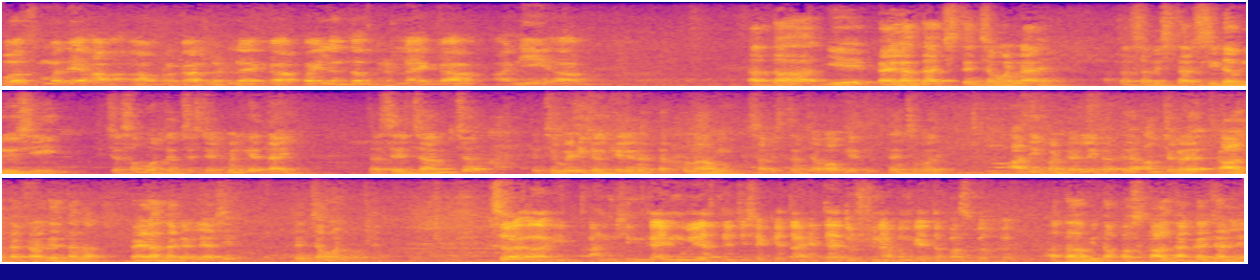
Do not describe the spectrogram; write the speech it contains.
बसमध्ये हा हा प्रकार घडलाय का? पहिल्यांदाच घडलाय का? आणि आता हे पहिल्यांदाच त्यांचं म्हणणं आहे. आता सविस्तर सी डब्ल्यू सीच्या समोर त्यांचे स्टेटमेंट घेत आहे तसेच आमचं त्यांचे मेडिकल केल्यानंतर पुन्हा आम्ही सविस्तर जबाब घेतो. त्यांच्यामध्ये आधी पण घडले का? ते आमच्याकडे काल तक्रार देताना पहिल्यांदा घडले असे त्यांच्या म्हणणं होते सर आणखीन काही मुली असण्याची शक्यता आहे त्या दृष्टीने आपण काही तपास करतोय? आता आम्ही तपास काल दाखल झाले.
